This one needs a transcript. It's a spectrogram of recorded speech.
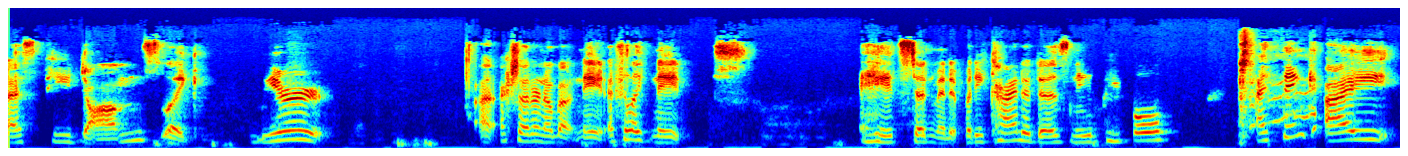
SP Doms, like we're uh, actually I don't know about Nate. I feel like Nate hates to admit it, but he kind of does need people. I think I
